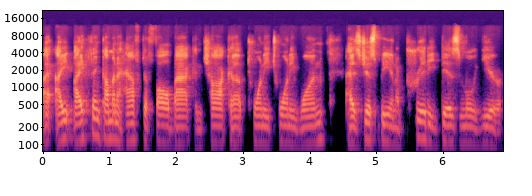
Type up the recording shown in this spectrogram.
i i, I think i'm going to have to fall back and chalk up 2021 as just being a pretty dismal year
